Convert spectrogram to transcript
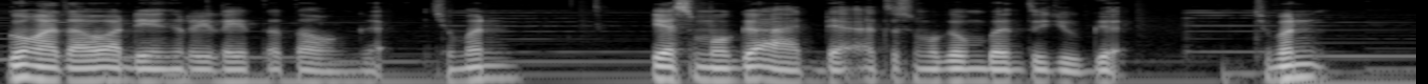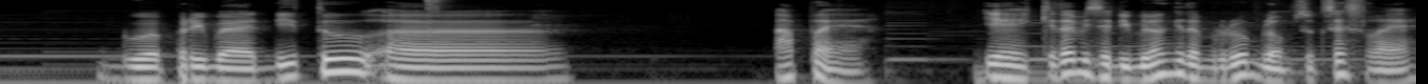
gue nggak tahu ada yang relate atau enggak. Cuman ya semoga ada atau semoga membantu juga. Cuman gue pribadi tuh eh apa ya? Ya kita bisa dibilang kita berdua belum sukses lah ya.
